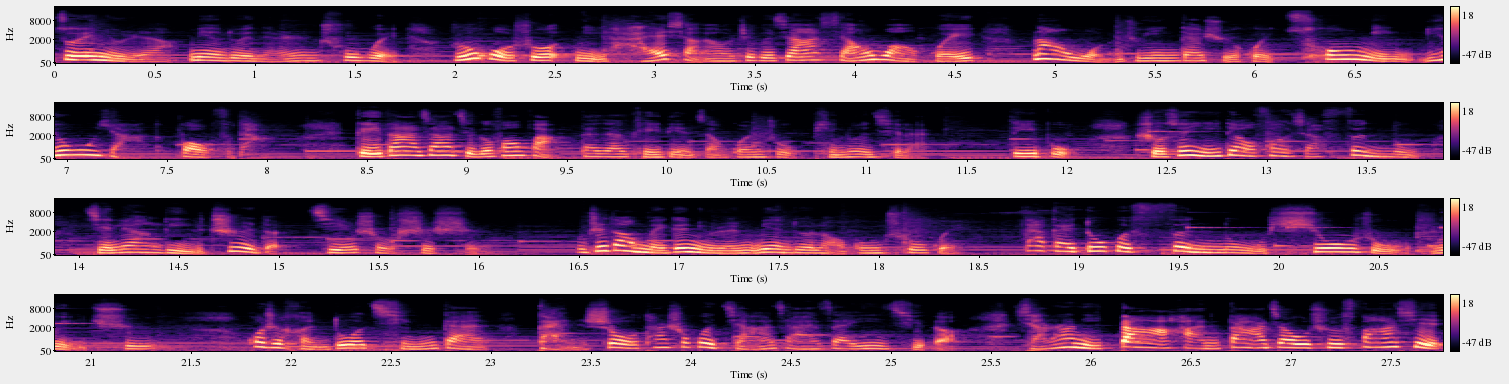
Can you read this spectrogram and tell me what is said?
作为女人啊，面对男人出轨，如果说你还想要这个家，想挽回，那我们就应该学会聪明优雅的报复他。给大家几个方法，大家可以点赞、关注、评论起来。第一步，首先一定要放下愤怒，尽量理智的接受事实。我知道每个女人面对老公出轨，大概都会愤怒、羞辱、委屈，或者很多情感感受，它是会夹杂在一起的，想让你大喊大叫去发泄，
